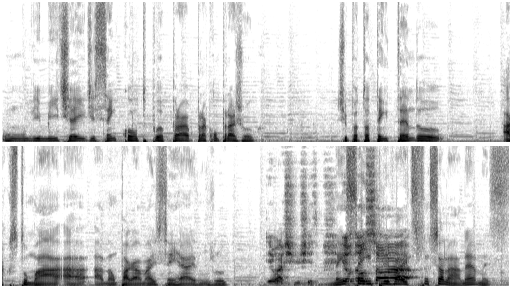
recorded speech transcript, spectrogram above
um limite aí de 100 conto pra- pra, pra comprar jogo. Tipo, eu tô tentando acostumar a, a não pagar mais de 100 reais num jogo. Eu acho justiça. Nem Eu- eu sempre só- vai funcionar, né? Mas.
